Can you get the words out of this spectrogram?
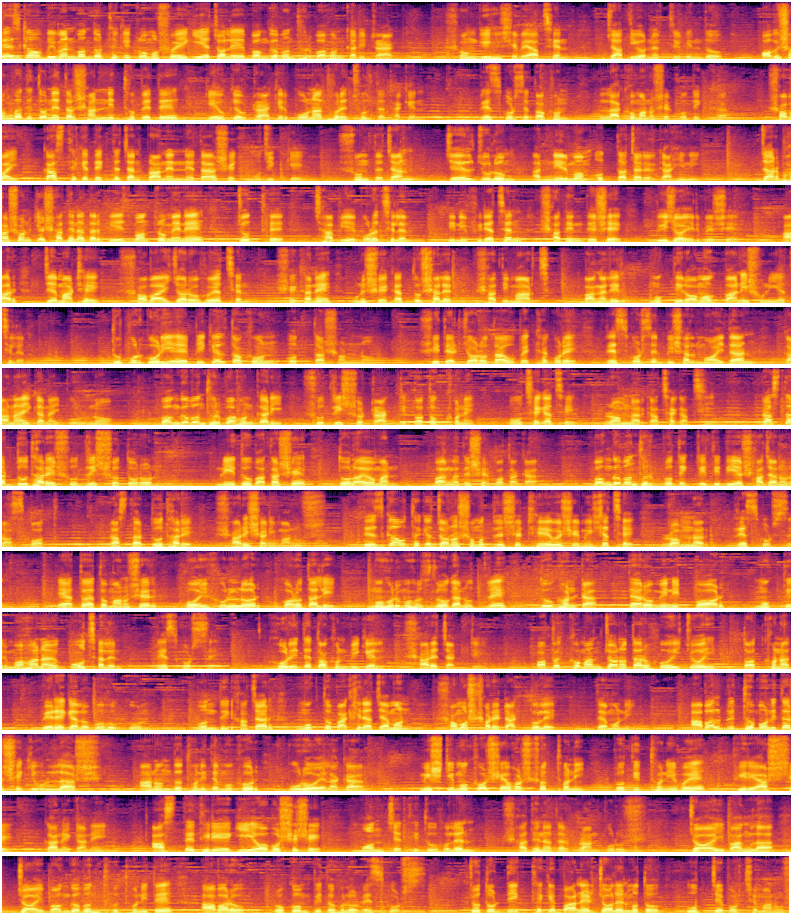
তেজগাঁও বিমানবন্দর থেকে ক্রমশ এগিয়ে চলে বঙ্গবন্ধুর বহনকারী ট্রাক। সঙ্গী হিসেবে আছেন জাতীয় নেতৃবৃন্দ। অবিসংবাদিত নেতার সান্নিধ্য পেতে কেউ কেউ ট্রাকের কোনা ধরে ঝুলতে থাকেন। রেসকোর্সে তখন লাখো মানুষের প্রতীক্ষা। সবাই কাছ থেকে দেখতে চান প্রাণের নেতা শেখ মুজিবকে। শুনতে চান জেল, জুলুম আর নির্মম অত্যাচারের কাহিনী। যার ভাষণকে স্বাধীনতার বীজ মন্ত্র মেনে যুদ্ধে ঝাঁপিয়ে পড়েছিলেন। তিনি ফিরেছেন স্বাধীন দেশে, বিজয়ের বেশে। আর যে মাঠে সবাই জড়ো হয়েছেন, সেখানে উনিশশো একাত্তর সালের সাতই মার্চ বাঙালির মুক্তির অমোঘ বাণী শুনিয়েছিলেন। দুপুর গড়িয়ে বিকেল তখন অত্যাসন্ন। শীতের জড়তা উপেক্ষা করে রেসকোর্সের বিশাল ময়দান কানাই কানাই পূর্ণ। বঙ্গবন্ধুর বহনকারী সুদৃশ্য ট্রাকটি ততক্ষণে পৌঁছে গেছে রমনার কাছাকাছি। রাস্তার দুধারে সুদৃশ্য তোরণ। মৃদু বাতাসে দোলায়মান বাংলাদেশের পতাকা। বঙ্গবন্ধুর প্রতিকৃতি দিয়ে সাজানো রাজপথ। রাস্তার দুধারে সারি সারি মানুষ। তেজগাঁও থেকে জনসমুদ্রে সে ঢেউ এসে মিশেছে রমনার রেসকোর্সে এত এত মানুষের হই হুল্লোর করতালি, মুহুর্মুহু স্লোগান উতরে দু ঘণ্টা তেরো মিনিট পর মুক্তির মহানায়ক পৌঁছালেন রেসকোর্সে ঘড়িতে তখন বিকেল সাড়ে চারটে। অপেক্ষমান জনতার হইচই তৎক্ষণাৎ বেড়ে গেল বহু গুণ। বন্দি খাঁচার মুক্ত পাখিরা যেমন সমস্বরে ডাক তোলে, তেমনি আবালবৃদ্ধ বনিতার সে কি উল্লাস, আনন্দ ধ্বনিতে মুখর পুরো এলাকা। মিষ্টি মুখর সে হর্ষধ্বনি, প্রতিধ্বনি হয়ে ফিরে আসছে কানে কানে। আস্তে ধীরে এগিয়ে অবশেষে মঞ্চে থিতু হলেন স্বাধীনতার প্রাণপুরুষ। জয় বাংলা, জয় বঙ্গবন্ধু ধ্বনিতে আবারও প্রকম্পিত হলো রেসকোর্স চতুর্দিক থেকে বানের জলের মতো উপচে পড়ছে মানুষ।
